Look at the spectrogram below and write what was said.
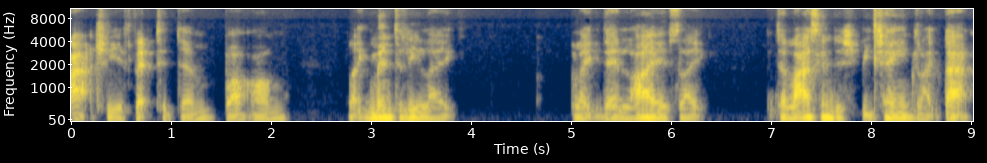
I actually affected them, but um, like mentally, like like their lives, like their lives can just be changed like that.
